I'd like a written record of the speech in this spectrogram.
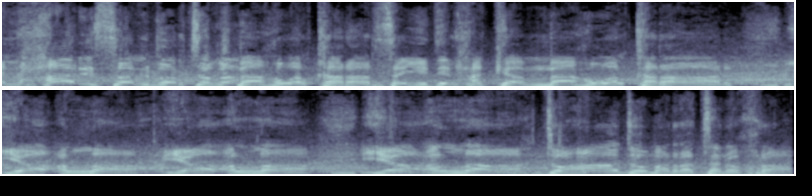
الحارس البرتغالي. ما هو القرار سيدي الحكم ما هو القرار؟ يا الله يا الله يا الله. تعاد مرة أخرى.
